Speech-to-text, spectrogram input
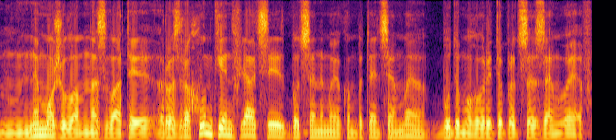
Не можу вам назвати розрахунки інфляції, бо це не моя компетенція. Ми будемо говорити про це з МВФ.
